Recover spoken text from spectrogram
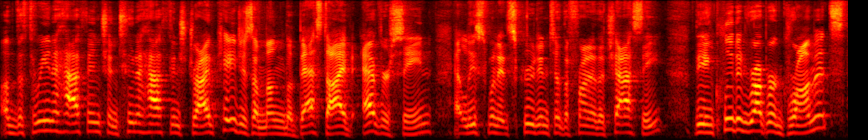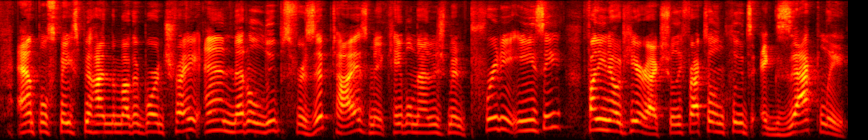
of the 3.5 inch and 2.5 inch drive cage is among the best I've ever seen, at least when it's screwed into the front of the chassis. The included rubber grommets, ample space behind the motherboard tray, and metal loops for zip ties make cable management pretty easy. Funny note here actually, Fractal includes exactly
